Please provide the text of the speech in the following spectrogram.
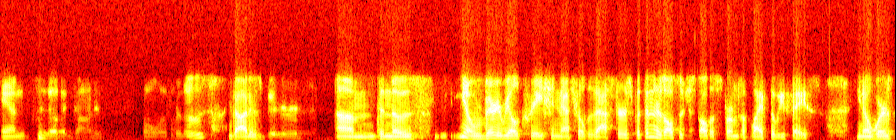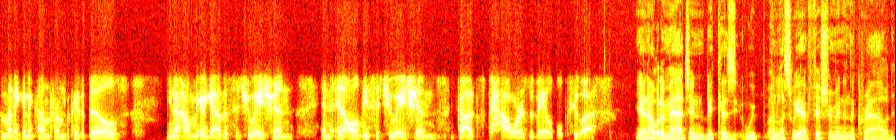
and to know that God is all over those. God is bigger um, than those, you know, very real creation natural disasters. But then there's also just all the storms of life that we face. You know, where's the money going to come from to pay the bills? You know, how am I going to get out of the situation? And in all these situations, God's power is available to us. Yeah, and I would imagine because we unless we have fishermen in the crowd,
